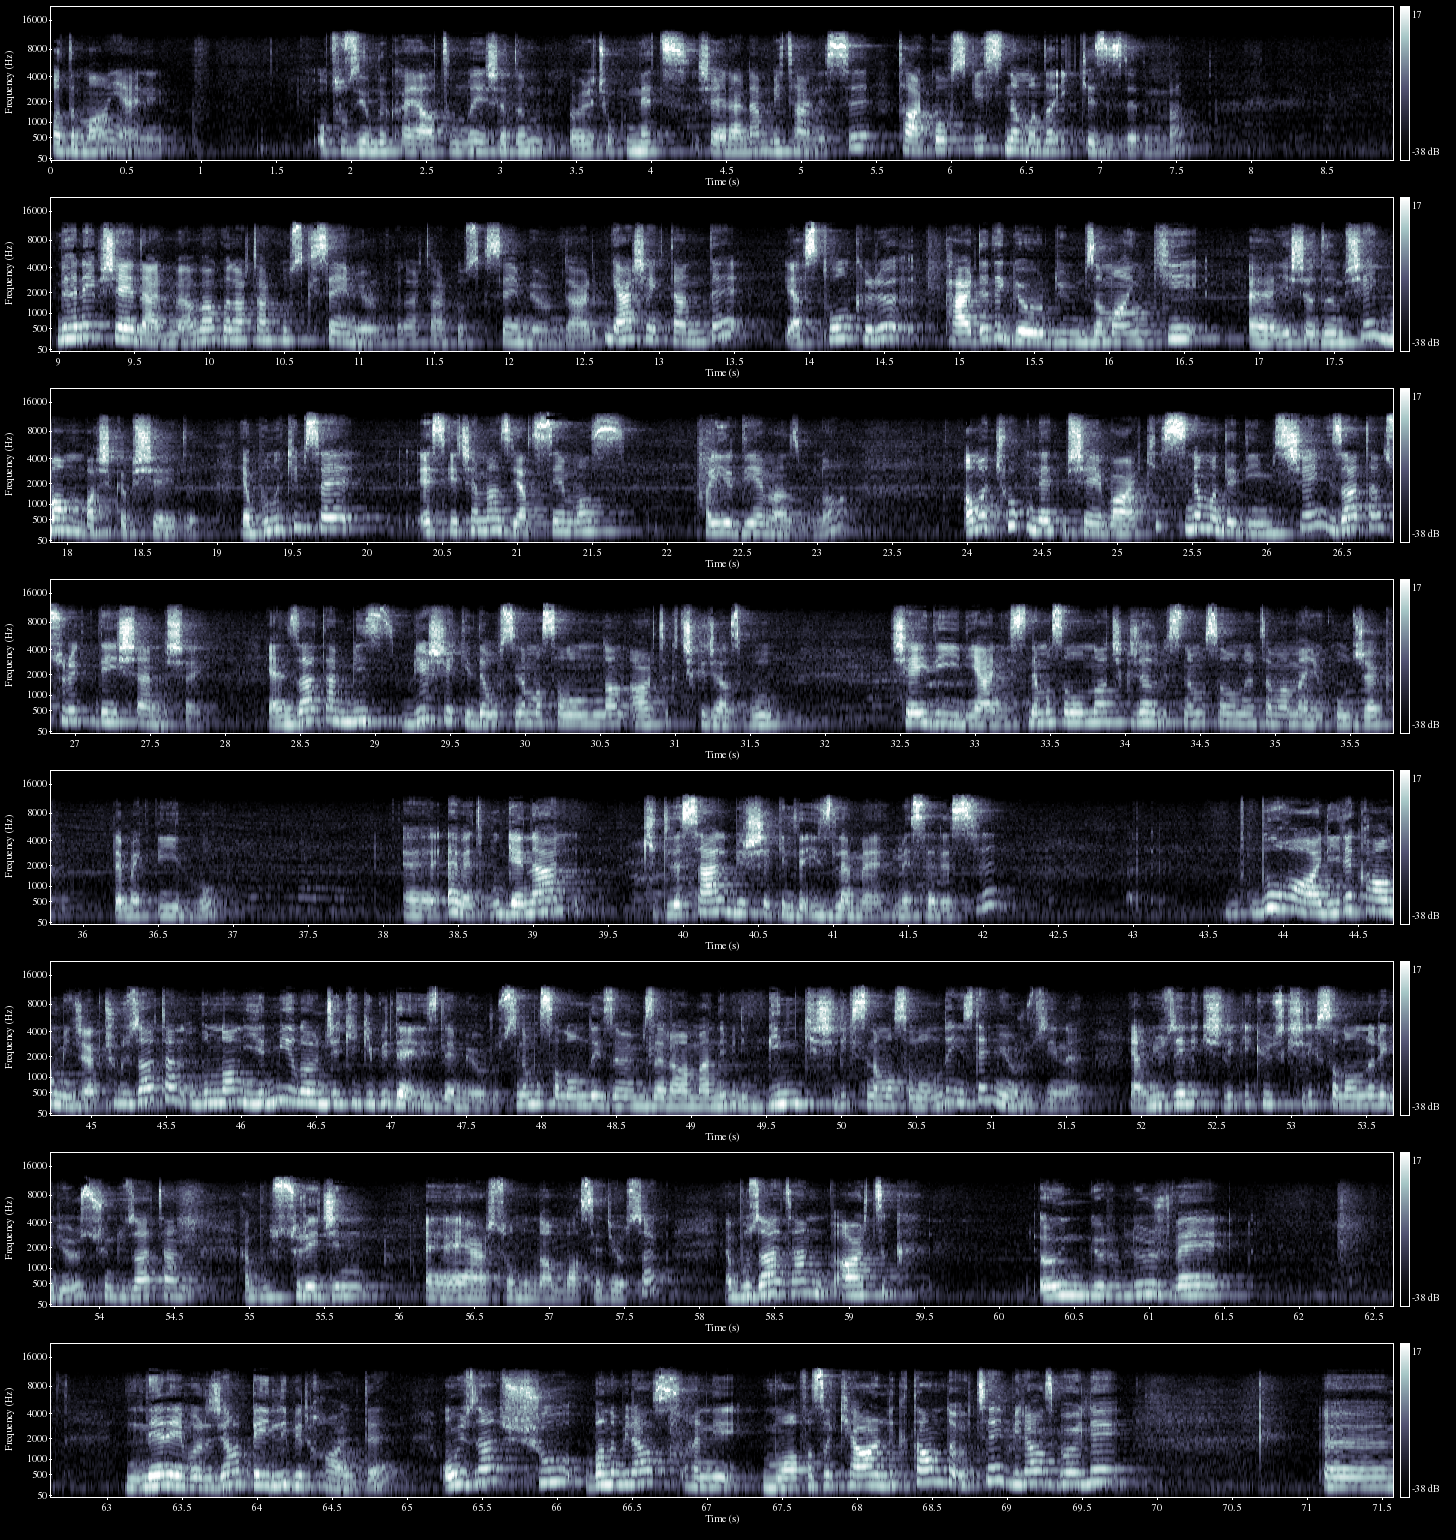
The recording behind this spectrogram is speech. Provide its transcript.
adıma yani 30 yıllık hayatımda yaşadığım böyle çok net şeylerden bir tanesi. Tarkovski'yi sinemada ilk kez izledim ben. Ve hani hep şey derdim ya ben o kadar Tarkovski sevmiyorum, o kadar Tarkovski sevmiyorum derdim. Gerçekten de ya Stalker'ı perdede gördüğüm zamanki e, yaşadığım şey bambaşka bir şeydi. Ya bunu kimse es geçemez, yatsıyamaz, hayır diyemez buna. Ama çok net bir şey var ki sinema dediğimiz şey zaten sürekli değişen bir şey. Yani zaten biz bir şekilde o sinema salonundan artık çıkacağız. Bu şey değil yani sinema salonundan çıkacağız ve sinema salonları tamamen yok olacak demek değil bu. Ee, evet bu genel kitlesel bir şekilde izleme meselesi bu haliyle kalmayacak. Çünkü zaten bundan 20 yıl önceki gibi de izlemiyoruz. Sinema salonunda izlememize rağmen ne bileyim 1000 kişilik sinema salonunda izlemiyoruz yine. Yani 150 kişilik, 200 kişilik salonlara gidiyoruz. Çünkü zaten bu sürecin e, eğer sonundan bahsediyorsak bu zaten artık öngörülür ve nereye varacağı belli bir halde. O yüzden şu bana biraz hani muhafazakarlıktan da öte biraz böyle e,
